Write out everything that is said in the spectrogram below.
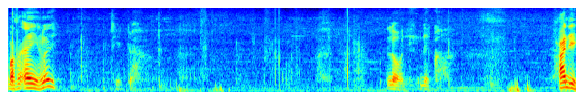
ਬਸ ਐਂ ਹੀ ਹੈ ਨਾ ਜੀ? ਠੀਕ ਆ। ਲੋ ਜੀ ਦੇਖੋ। ਹਾਂਜੀ।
